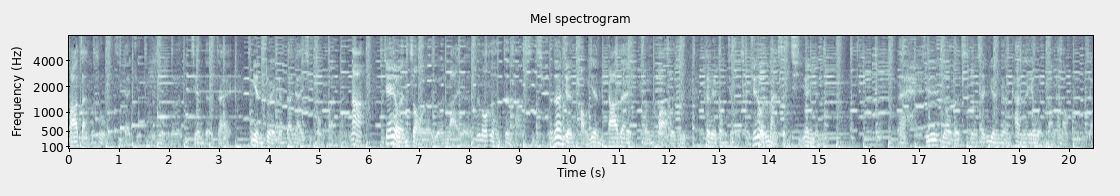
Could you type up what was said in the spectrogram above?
发展，都是我们自己在决定，也是我们的一肩的在面对，跟大家一起共患难。那今天有人走了，有人来了，这都是很正常的事情。我真的觉得讨厌大家在分化，或是特别攻击的成。其实我是蛮生气，因为你们。哎其实有的有成员可能看那些文章看到哭这样，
